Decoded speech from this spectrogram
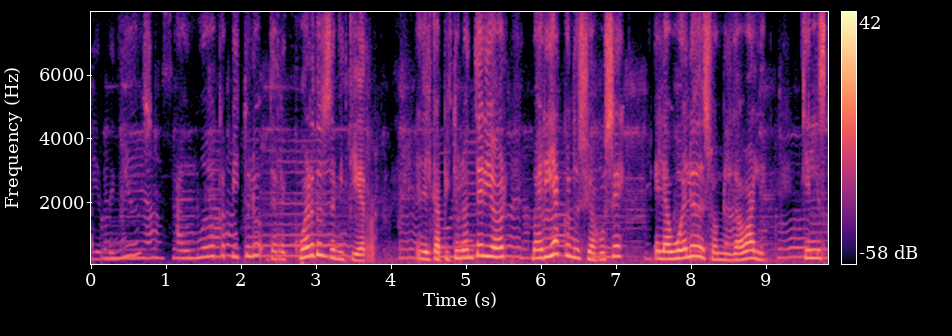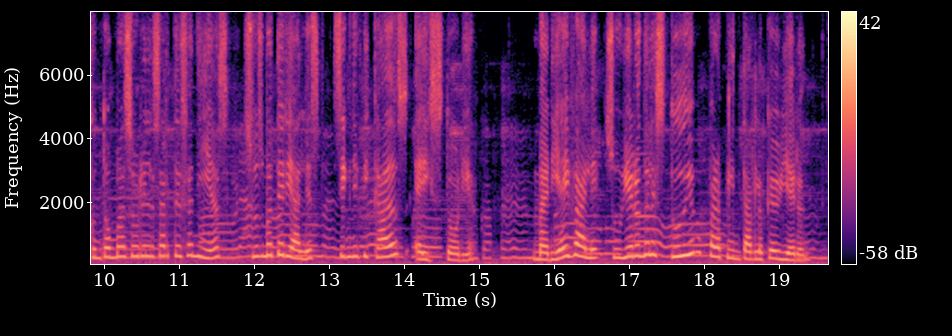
Bienvenidos a un nuevo capítulo de Recuerdos de mi tierra. En el capítulo anterior, María conoció a José, el abuelo de su amiga Vale, quien les contó más sobre las artesanías, sus materiales, significados e historia. María y Vale subieron al estudio para pintar lo que vieron.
